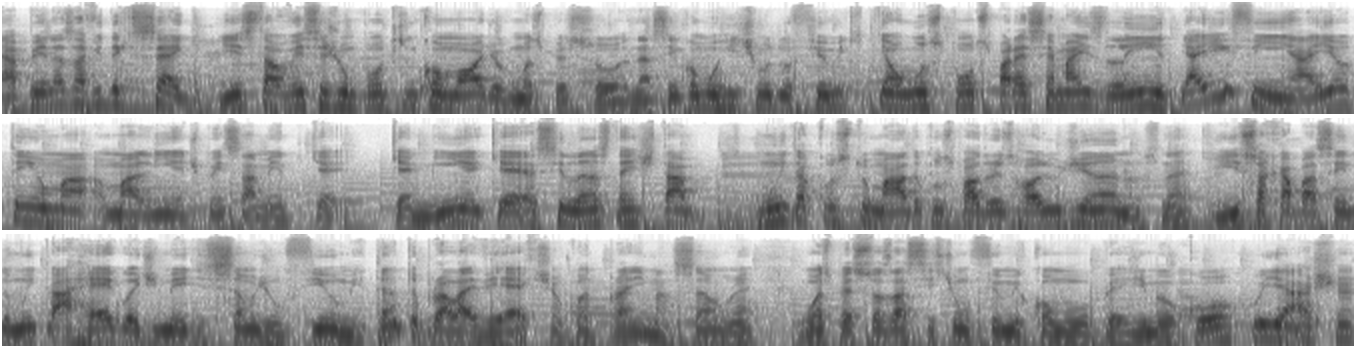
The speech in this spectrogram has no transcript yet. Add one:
É apenas a vida que segue. E esse talvez seja um ponto que incomode algumas pessoas, né? Assim como o ritmo do filme, que em alguns pontos parece ser mais lento. E aí, enfim, aí eu tenho uma, uma linha de pensamento que é, que é minha, que é esse lance da gente estar tá muito acostumado com os padrões hollywoodianos, né? E isso acaba sendo muito a régua de medição de um filme, tanto para live action quanto para animação, né? Algumas pessoas assistem um filme como Perdi Meu Corpo e acham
